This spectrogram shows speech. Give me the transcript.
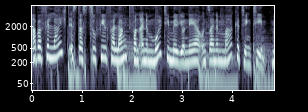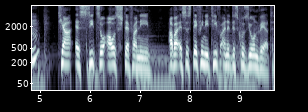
Aber vielleicht ist das zu viel verlangt von einem Multimillionär und seinem Marketingteam, hm? Tja, es sieht so aus, Stefanie. Aber es ist definitiv eine Diskussion wert.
